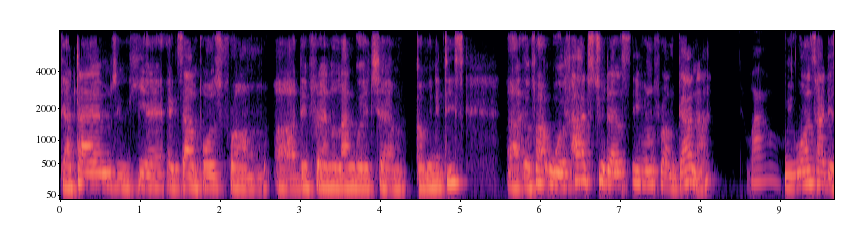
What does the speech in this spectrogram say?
there are times you hear examples from uh, different language um, communities. Uh, in fact, we've had students even from Ghana Wow. We once had a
